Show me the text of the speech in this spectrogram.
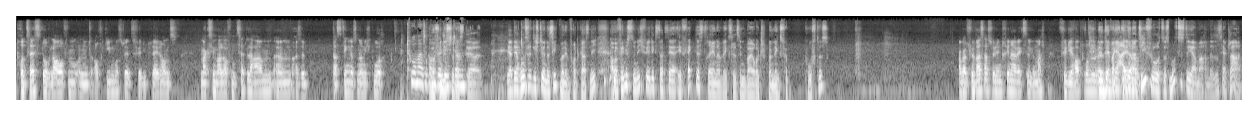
Prozess durchlaufen und auch die musst du jetzt für die Playdowns maximal auf dem Zettel haben. Ähm, also das Ding ist noch nicht durch. Thomas runzelt die Stirn. Der, ja, der runzelt die Stirn, das sieht man im Podcast nicht. Aber findest du nicht, Felix, dass der Effekt des Trainerwechsels in Bayreuth schon längst verpufft ist? Aber für was hast du den Trainerwechsel gemacht? Für die Hauptrunde? Oder der war ja alternativlos, das musstest du ja machen, das ist ja klar.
